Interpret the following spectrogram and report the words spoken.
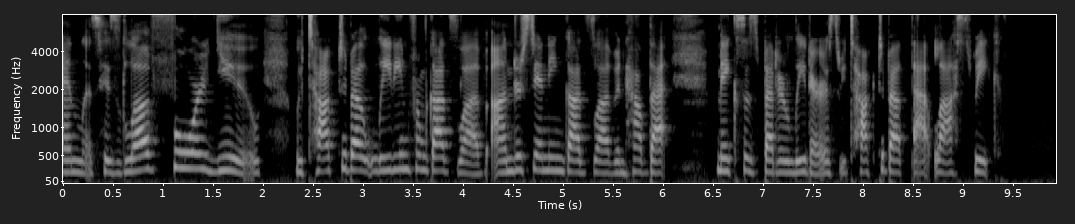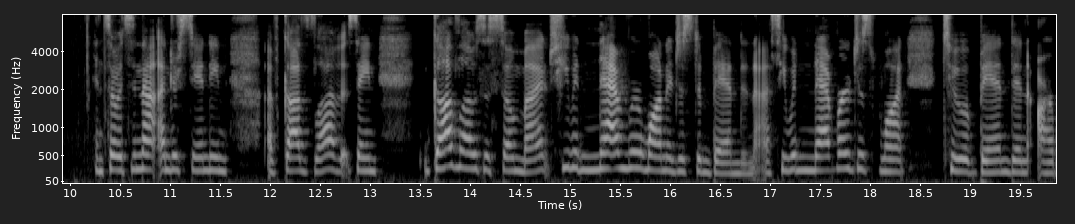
endless. His love for you. We talked about leading from God's love, understanding God's love, and how that makes us better leaders. We talked about that last week. And so it's in that understanding of God's love. Saying God loves us so much, He would never want to just abandon us. He would never just want to abandon our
